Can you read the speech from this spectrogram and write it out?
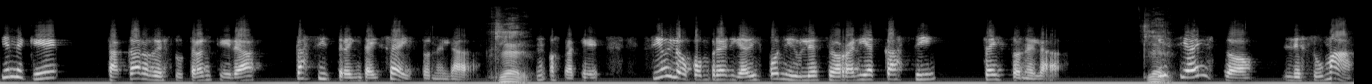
tiene que sacar de su tranquera casi 36 toneladas. Claro. O sea que si hoy lo compraría disponible, se ahorraría casi 6 toneladas. Y si a eso le sumás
